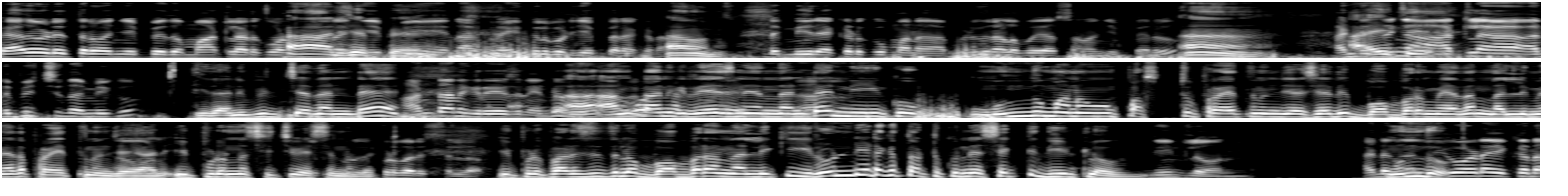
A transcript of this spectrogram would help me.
పేదోడు ఇత్తనం అని చెప్పి ఏదో మాట్లాడుకోవడం చెప్పి. నాకు రైతులు కూడా చెప్పారు అక్కడ. అవును. అంటే మీరు ఎక్కడికి మన పిడుగురాలు పోయేస్తానని చెప్పారు. అంటే అట్లా అనిపించిందా మీకు? ఇది అనిపించేదంటే అంటానికి రీజన్ ఏంటో? ఆ, అనడానికి రీజన్ ఏంటంటే నీకు ముందు మనం ఫస్ట్ ప్రయత్నం చేసేది బొబ్బర మీద నల్లి మీద ప్రయత్నం చేయాలి. ఇప్పుడున్న సిచ్యువేషన్ ఇప్పుడు పరిస్థితిలో బొబ్బర నల్లికి ఈ రెండింటికి తట్టుకునే శక్తి దీంట్లో ఉంది. దీంట్లో ఉంది. అంటే ముందు. కూడా ఇక్కడ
